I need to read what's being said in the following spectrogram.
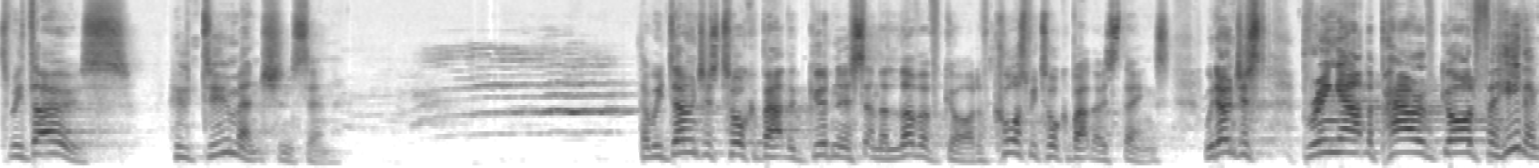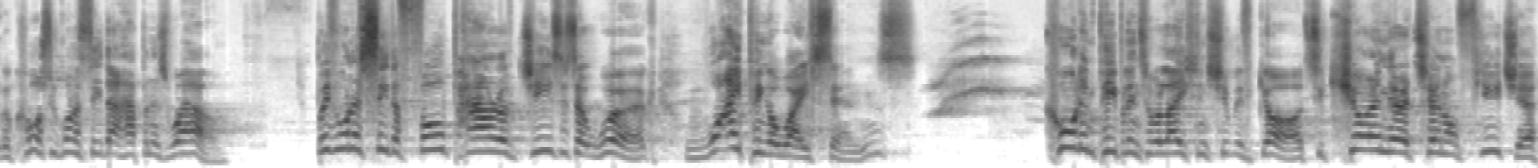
to be those who do mention sin, that we don't just talk about the goodness and the love of God. Of course, we talk about those things. We don't just bring out the power of God for healing. Of course, we want to see that happen as well. But if you want to see the full power of Jesus at work, wiping away sins, calling people into relationship with God, securing their eternal future,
